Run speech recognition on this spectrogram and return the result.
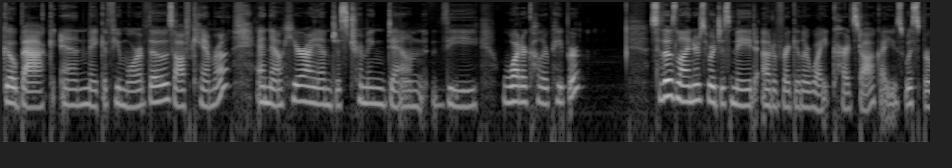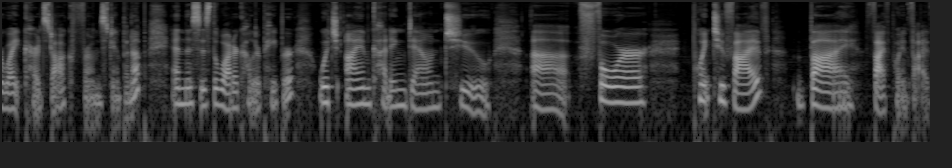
go back and make a few more of those off camera. And now here I am just trimming down the watercolor paper. So those liners were just made out of regular white cardstock. I use Whisper White cardstock from Stampin' Up. And this is the watercolor paper, which I am cutting down to uh, four 0.25 by 5.5.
